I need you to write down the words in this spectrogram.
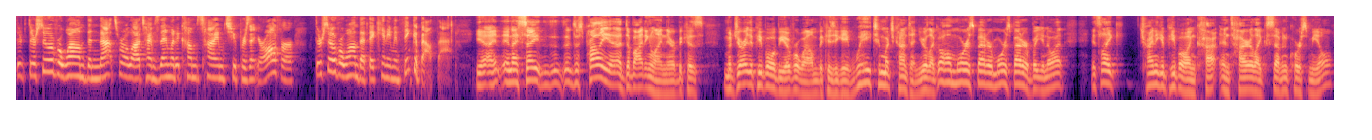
They're, they're so overwhelmed. Then that's where a lot of times, then when it comes time to present your offer, they're so overwhelmed that they can't even think about that. Yeah, and I say there's probably a dividing line there because majority of the people will be overwhelmed because you gave way too much content. You're like, oh, more is better, more is better. But you know what? It's like trying to give people an entire like seven course meal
